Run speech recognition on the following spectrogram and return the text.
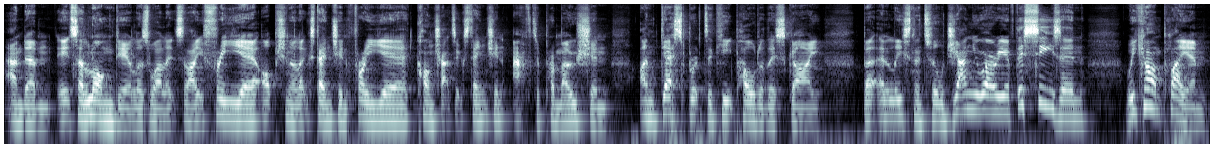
And um, it's a long deal as well. It's like three year optional extension, three year contract extension after promotion. I'm desperate to keep hold of this guy, but at least until January of this season, we can't play him.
